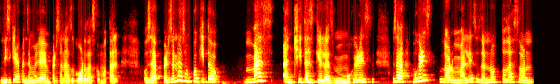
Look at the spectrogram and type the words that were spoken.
ni siquiera pensemos ya en personas gordas como tal, o sea, personas un poquito más anchitas que las mujeres, o sea, mujeres normales, o sea, no todas son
